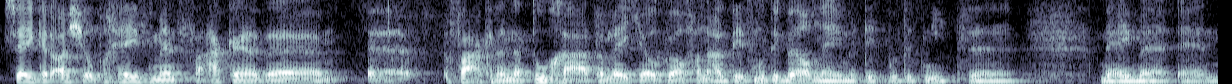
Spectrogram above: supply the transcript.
zeker als je op een gegeven moment vaker, vaker er naartoe gaat, dan weet je ook wel van, nou, dit moet ik wel nemen, dit moet ik niet nemen. En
